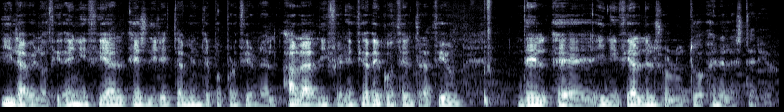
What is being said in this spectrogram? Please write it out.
y la velocidad inicial es directamente proporcional a la diferencia de concentración del, eh, inicial del soluto en el exterior.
